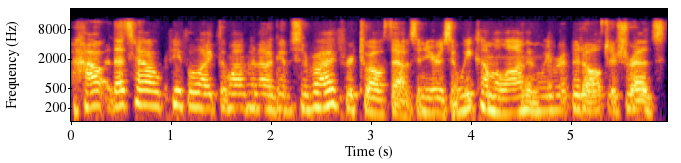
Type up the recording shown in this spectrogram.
how that's how people like the Wampanoag have survived for 12,000 years. And we come along and we rip it all to shreds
